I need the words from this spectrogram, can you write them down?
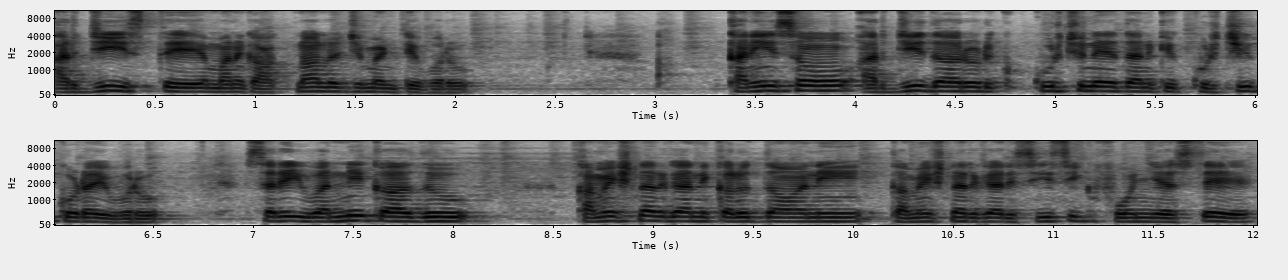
అర్జీ ఇస్తే మనకు అక్నాలెడ్జ్మెంట్ ఇవ్వరు. కనీసం అర్జీదారుడికి కూర్చునే దానికి కుర్చీ కూడా ఇవ్వరు. సరే ఇవన్నీ కాదు కమిషనర్ గారిని కలుద్దామని కమిషనర్ గారి సీసీకి ఫోన్ చేస్తే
